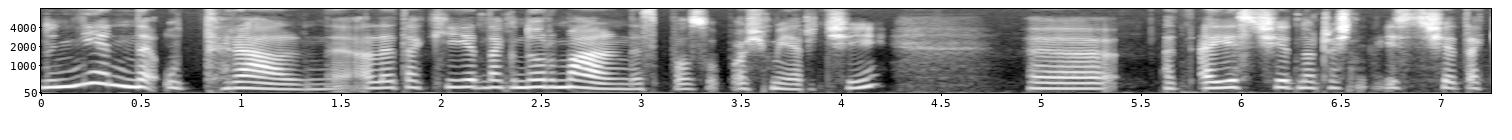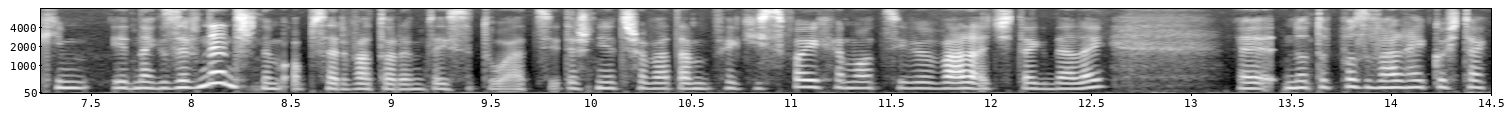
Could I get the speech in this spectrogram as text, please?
no nie neutralny, ale taki jednak normalny sposób o śmierci, e, a, a, jest się jednocześnie, jest się takim jednak zewnętrznym obserwatorem tej sytuacji, też nie trzeba tam jakichś swoich emocji wywalać i tak dalej, e, no to pozwala jakoś tak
